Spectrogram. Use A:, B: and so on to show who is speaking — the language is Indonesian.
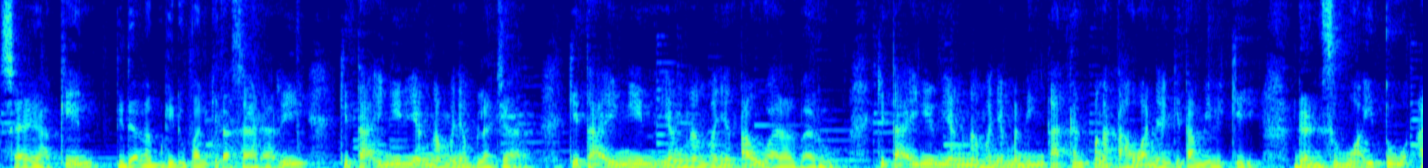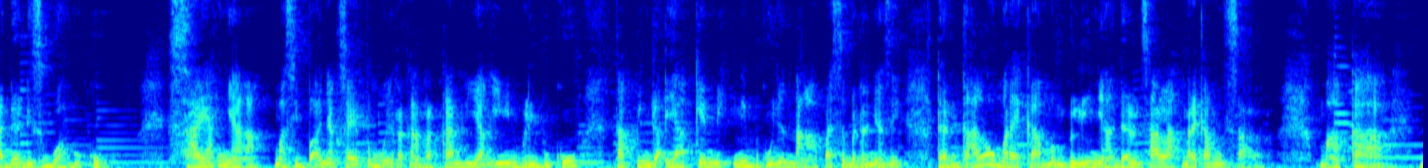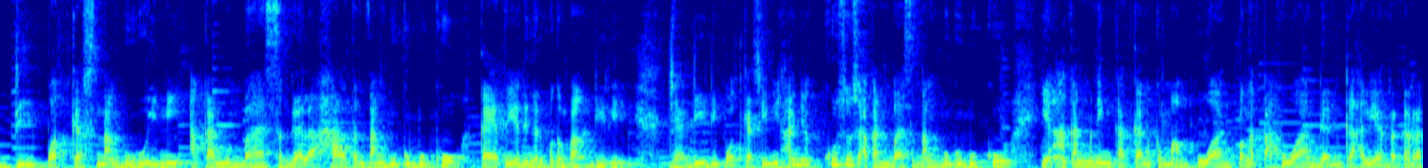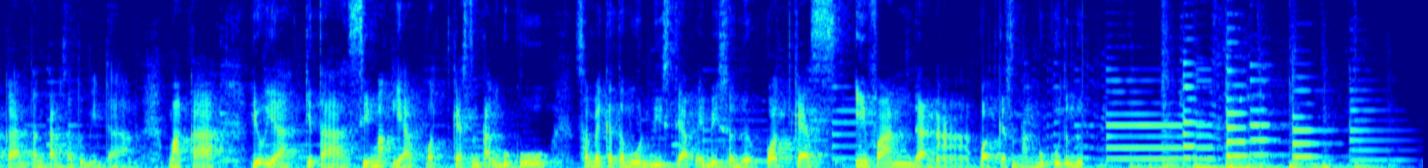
A: Saya yakin di dalam kehidupan kita sehari-hari kita ingin yang namanya belajar. Kita ingin yang namanya tahu hal baru. Kita ingin yang namanya meningkatkan pengetahuan yang kita miliki. Dan semua itu ada di sebuah buku. Sayangnya masih banyak saya temui rekan-rekan yang ingin beli buku tapi nggak yakin nih ini bukunya tentang apa sebenarnya sih. Dan kalau mereka membelinya dan salah mereka menyesal. Maka di podcast tentang buku ini akan membahas segala hal tentang buku-buku kaitannya dengan pengembangan diri. Jadi di podcast ini hanya khusus akan membahas tentang buku-buku yang akan meningkatkan kemampuan, pengetahuan, dan keahlian rekan-rekan tentang satu bidang. Maka yuk ya kita simak ya podcast tentang buku. Sampai ketemu di setiap episode podcast Ivan Dana. Podcast tentang buku tentu.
